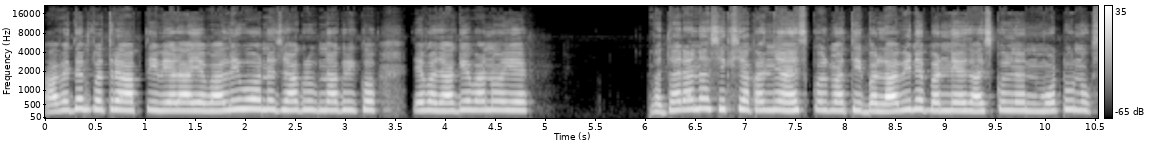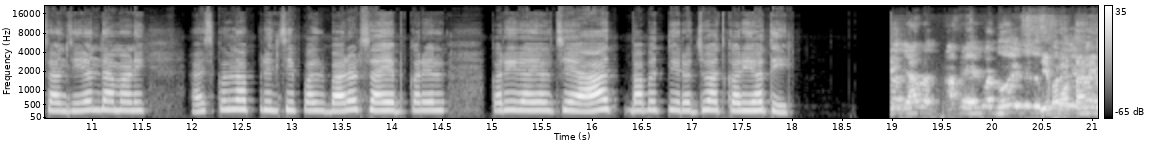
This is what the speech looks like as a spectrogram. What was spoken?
આવેદનપત્ર આપતી વેળાએ વાલીઓ અને જાગૃત નાગરિકો તેમજ આગેવાનોએ વધારાના શિક્ષક અન્ય હાઈસ્કૂલમાંથી લાવીને બંને હાઈસ્કૂલને મોટું નુકસાન જીયન દામાણી હાઈસ્કૂલના પ્રિન્સિપલ બારડ સાહેબ કરેલ, કરી રહેલ છે. આ બાબતની રજૂઆત કરી હતી આપણે એકવાર દોરી દીધું, એ પોતાની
